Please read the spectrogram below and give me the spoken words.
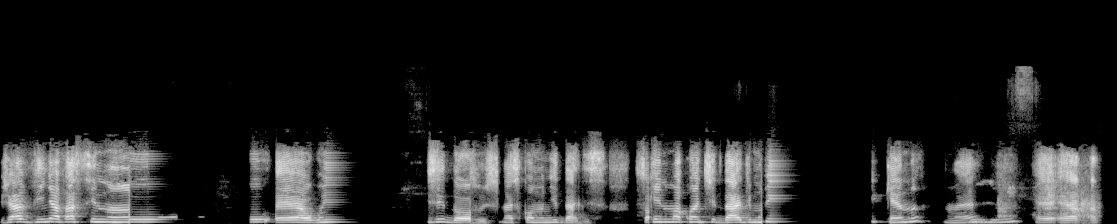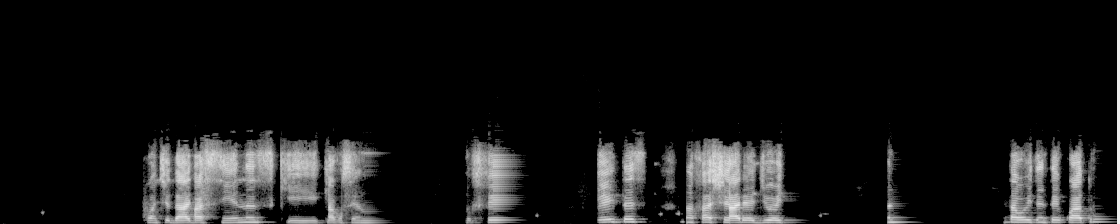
já vinha vacinando é, alguns idosos nas comunidades, só que numa quantidade muito pequena, né? Uhum. É, é a, quantidade de vacinas que, que estavam sendo feitas na faixa área de 80 a 84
